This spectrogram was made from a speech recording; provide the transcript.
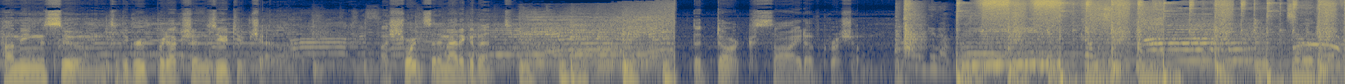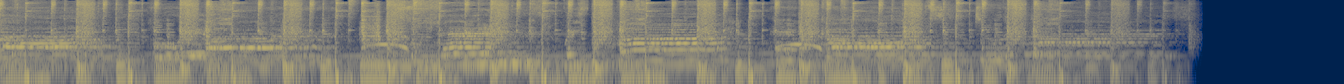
Coming soon to the Group Productions YouTube channel. A short cinematic event. The Dark Side of Gresham.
